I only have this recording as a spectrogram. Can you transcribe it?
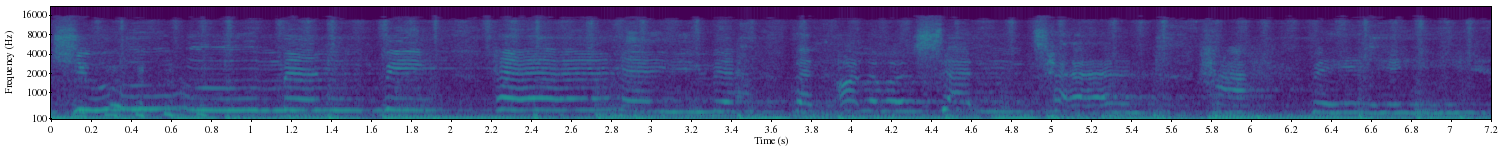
Human behavior, then all of a sudden turn happy.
